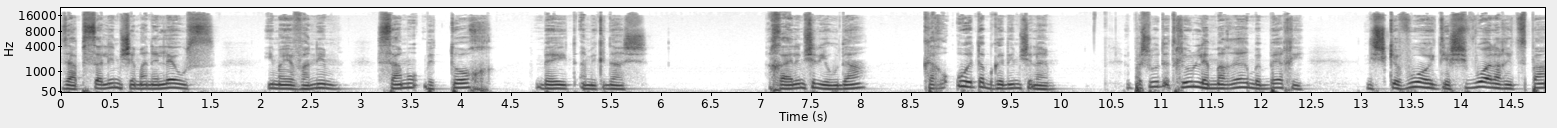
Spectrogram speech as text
זה הפסלים שמנלאוס עם היוונים שמו בתוך בית המקדש. החיילים של יהודה קרעו את הבגדים שלהם, ופשוט התחילו למרר בבכי. נשכבו או התיישבו על הרצפה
